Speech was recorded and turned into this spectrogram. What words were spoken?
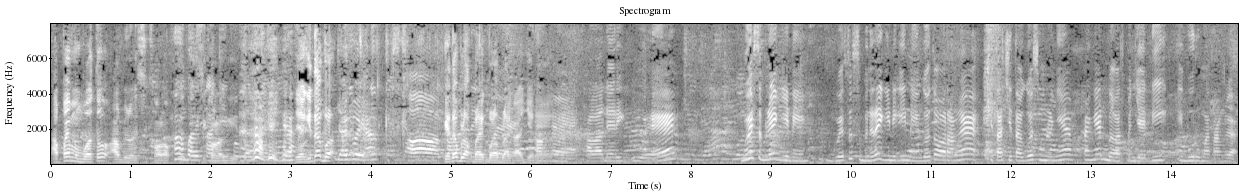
Apa yang membuat tuh ambil psikolog Hah, balik psikologi? lagi. ya kita bolak Jago ya. Oh, kita bolak balik bolak balik aja nih Oke, kalau dari gue, gue sebenarnya gini, gue tuh sebenarnya gini-gini, gue tuh orangnya cita-cita gue sebenarnya pengen banget menjadi ibu rumah tangga.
